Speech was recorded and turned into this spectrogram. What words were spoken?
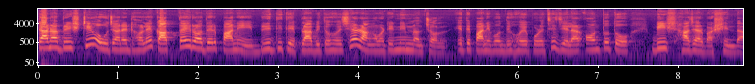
টানা বৃষ্টি ও উজানের ঢলে কাপ্তাই হ্রদের পানি বৃদ্ধিতে প্লাবিত হয়েছে রাঙামাটির নিম্নাঞ্চল। এতে পানিবন্দী হয়ে পড়েছে জেলার অন্তত বিশ হাজার বাসিন্দা।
